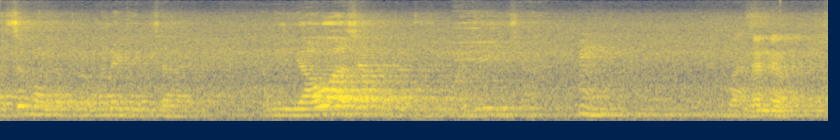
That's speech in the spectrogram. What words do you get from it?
असं माझं प्रमाणिक इच्छा आहे. आणि यावं अशा पद्धतीची माझी इच्छा आहे. धन्यवाद.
